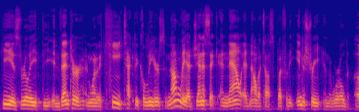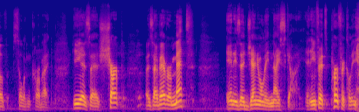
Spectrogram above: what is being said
He is really the inventor and one of the key technical leaders, not only at GeneSiC and now at Navitas, but for the industry in the world of silicon carbide. He is as sharp as I've ever met, and he's a genuinely nice guy. And he fits perfectly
